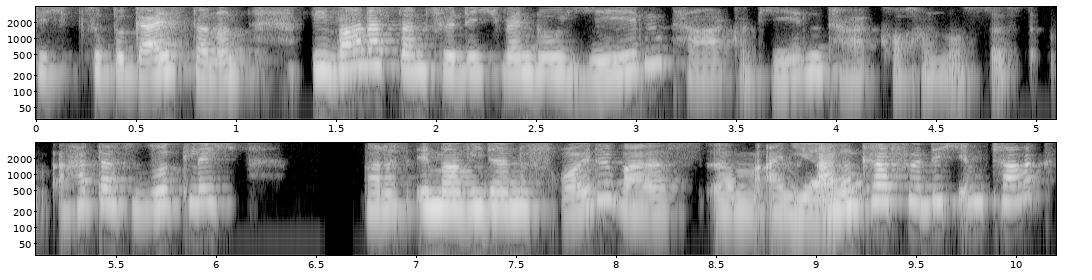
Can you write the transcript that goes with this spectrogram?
dich zu begeistern. Und wie war das dann für dich, wenn du jeden Tag und jeden Tag kochen musstest? Hat das wirklich, war das immer wieder eine Freude? War das ähm, ein ja. Anker für dich im Tag?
